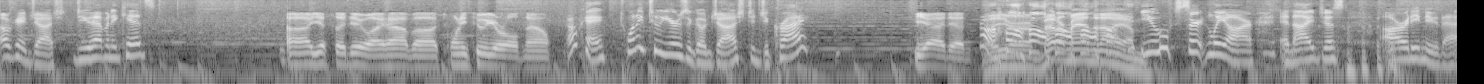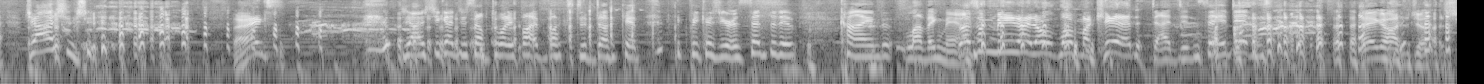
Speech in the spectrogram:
Okay, Josh. Do you have any kids? Uh, yes, I do. I have a 22 year old now. Okay. 22 years ago, Josh, did you cry? Yeah, I did. You're a better man than I am. You certainly are. And I just already knew that. Josh, Thanks. Josh, you got yourself 25 bucks to Dunkin' because you're a sensitive, kind, loving man. Doesn't mean I don't love my kid. I didn't say it didn't. Hang on, Josh.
